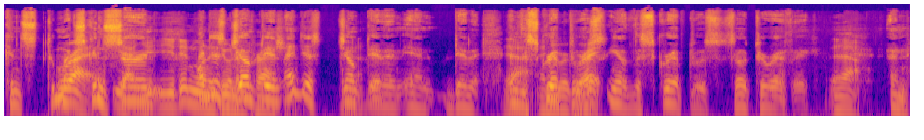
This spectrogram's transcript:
cons- too much Right. Yeah, concerned. you- you didn't I wanna just do an jumped in. I just jumped in and, and did it. Yeah, And and the you were script was, you know, the script was so terrific. Yeah. And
